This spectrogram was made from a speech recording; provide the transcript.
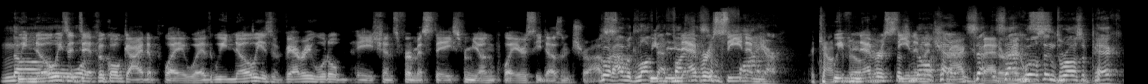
no. We know he's a difficult guy to play with. We know he has very little patience for mistakes from young players he doesn't trust. Good. I would love We've that. Finally never some seen him. fire. We've Accountability. never There's seen him no account- attract Zach, veterans. Zach Wilson throws a pick,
